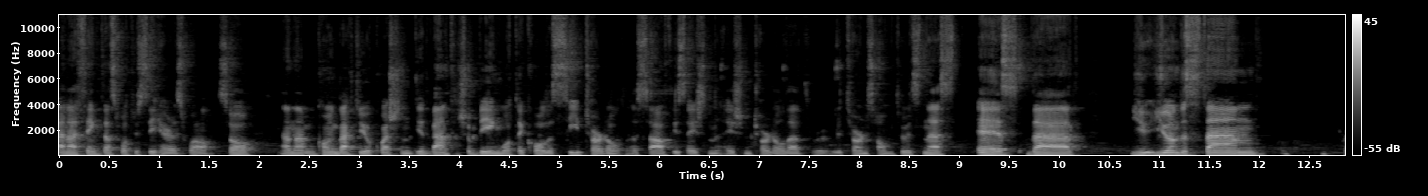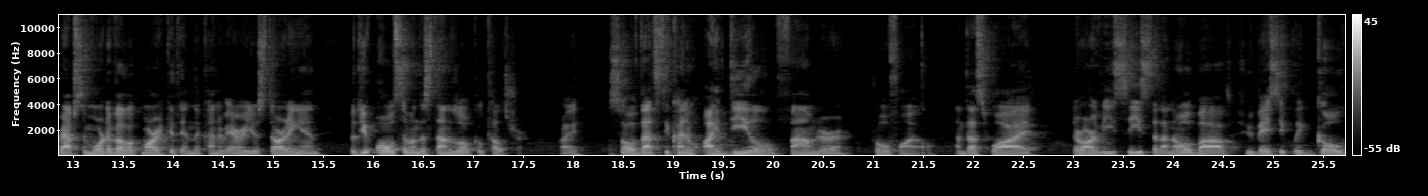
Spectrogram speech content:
And I think that's what you see here as well. So, and I'm going back to your question the advantage of being what they call a sea turtle, a Southeast Asian, Asian turtle that re- returns home to its nest, is that you, you understand perhaps a more developed market in the kind of area you're starting in, but you also understand the local culture, right? So that's the kind of ideal founder profile. And that's why there are VCs that I know about who basically go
